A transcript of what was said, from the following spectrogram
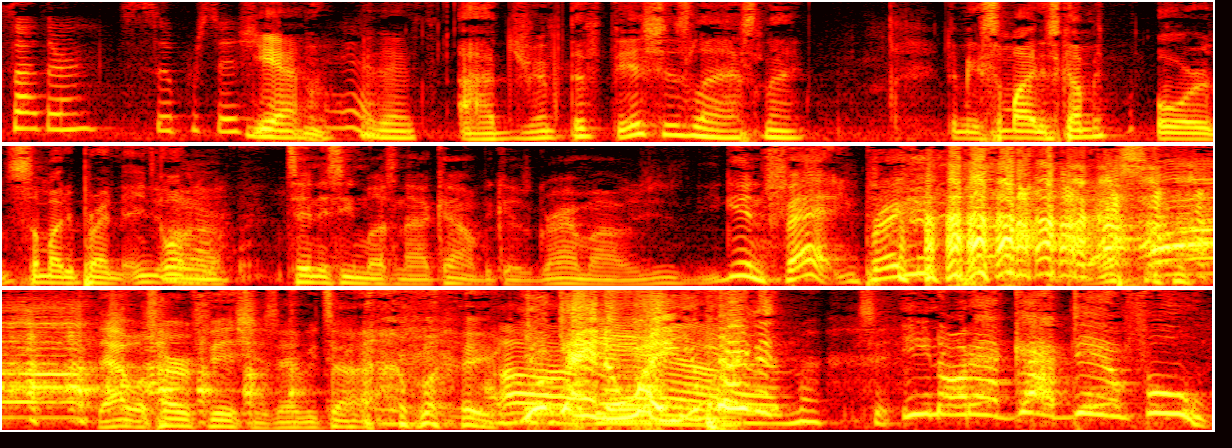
Southern superstition. Yeah, it is. I dreamt the fishes last night. That means somebody's coming or somebody pregnant. And- oh, Tennessee must not count because grandma, you, you getting fat? You pregnant? That's, that was her fishes every time. Like, You gaining weight? You pregnant? Eating all that goddamn food.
